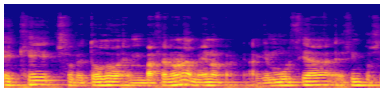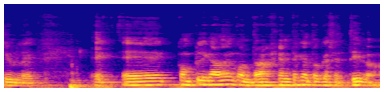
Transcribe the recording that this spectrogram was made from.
es que, sobre todo en Barcelona menos, aquí en Murcia es imposible. Es, complicado encontrar gente que toque ese estilo.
